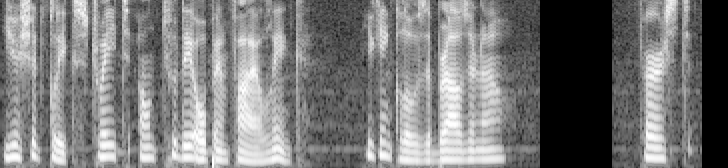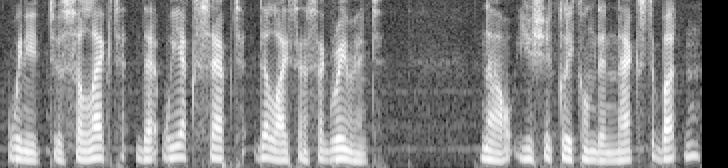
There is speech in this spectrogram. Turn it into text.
you should click straight onto the Open File link. You can close the browser now. First, we need to select that we accept the license agreement. Now you should click on the Next button,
